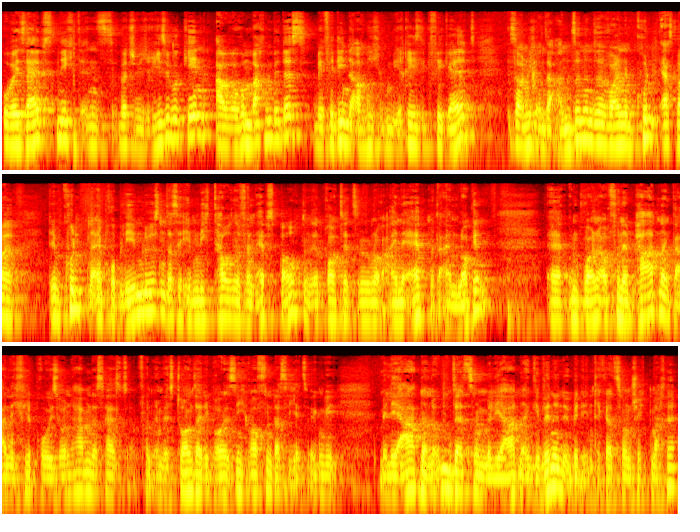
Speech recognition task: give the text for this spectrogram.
wo wir selbst nicht ins wirtschaftliche Risiko gehen. Aber warum machen wir das? Wir verdienen auch nicht riesig viel Geld, ist auch nicht unser Ansinnen, wir wollen dem Kunden erstmal dem Kunden ein Problem lösen, dass er eben nicht Tausende von Apps braucht und er braucht jetzt nur noch eine App mit einem Login und wollen auch von den Partnern gar nicht viel Provision haben. Das heißt, von Investorenseite, die brauchen jetzt nicht hoffen, dass ich jetzt irgendwie Milliarden an Umsätzen und Milliarden an Gewinnen über die Integrationsschicht mache,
